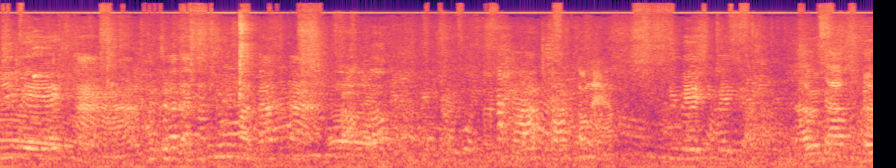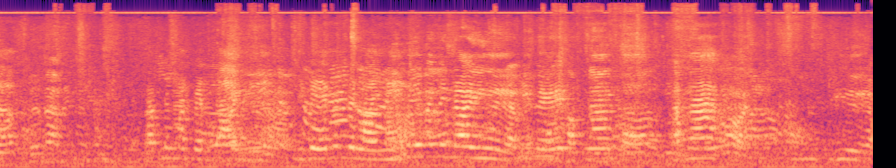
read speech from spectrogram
พี่เบสหาเจอแต่ที่ช่วงนะค่ะครับครับตรงไหนครับพี่เบสพี่เบสครับครับครับเดินมาพี่แป๊บนึงมันเป็นรอยเหงื่อพี่เบสมันเป็นรอยเหงื่อเบสมันเป็นรอยเหงื่อพี่เบสทับหน้าก่อนทับหน้าก่อนเหงื่อ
